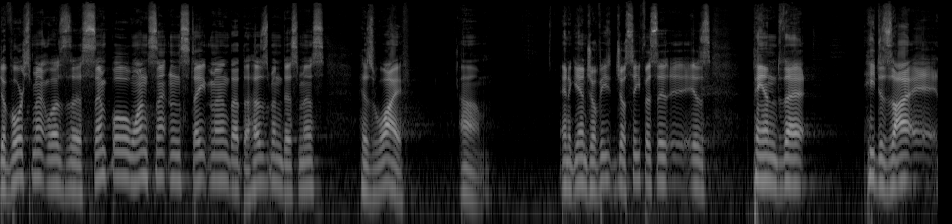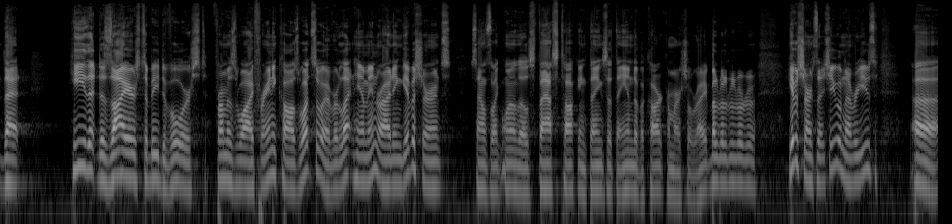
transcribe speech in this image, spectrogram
divorcement was the simple one sentence statement that the husband dismiss his wife. Um, and again, Josephus is, is penned that he desire that he that desires to be divorced from his wife for any cause whatsoever, let him in writing give assurance. Sounds like one of those fast talking things at the end of a car commercial, right? Blah, blah, blah, give assurance that she will never use uh,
